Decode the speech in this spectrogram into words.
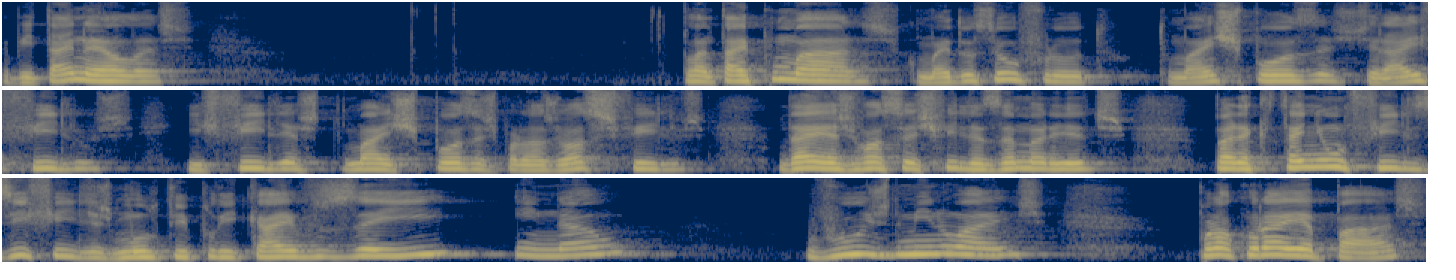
habitai nelas, plantai pomares, comei do seu fruto, tomai esposas, gerai filhos e filhas, tomai esposas para os vossos filhos, dai as vossas filhas a maridos, para que tenham filhos e filhas, multiplicai-vos aí e não vos diminuais. Procurei a paz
